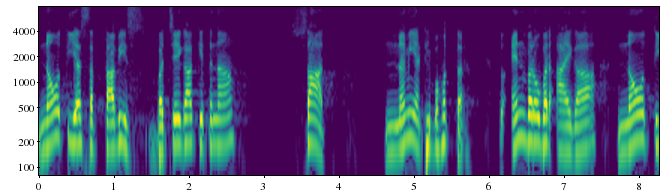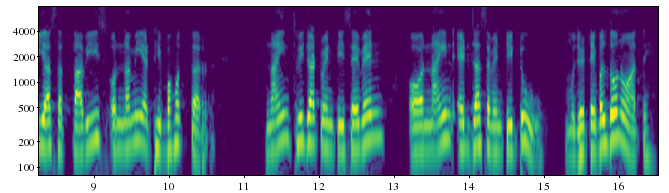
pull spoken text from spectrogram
नौ तिया सत्तावीस बचेगा कितना? सात। नमी अठी बहत्तर। तो एन बरोबर आएगा नौ तिया सत्तावीस और नमी अठी बहत्तर। नाइन थ्री जा ट्वेंटी सेवन और नाइन एट जा सेवेंटी टू। मुझे टेबल दोनों आते हैं।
